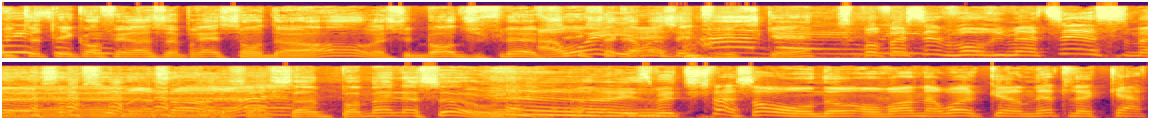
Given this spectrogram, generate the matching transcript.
Puis toutes les tout. conférences de presse sont dehors, sur le bord du fleuve. Ah Je oui, ça commence à hein? être risqué. c'est pas facile vos rhumatismes, ça, M. Brassard. ça hein? ressemble pas mal à ça, oui. Ouais, mais de toute façon, on, a- on va en avoir le cœur net le 4,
